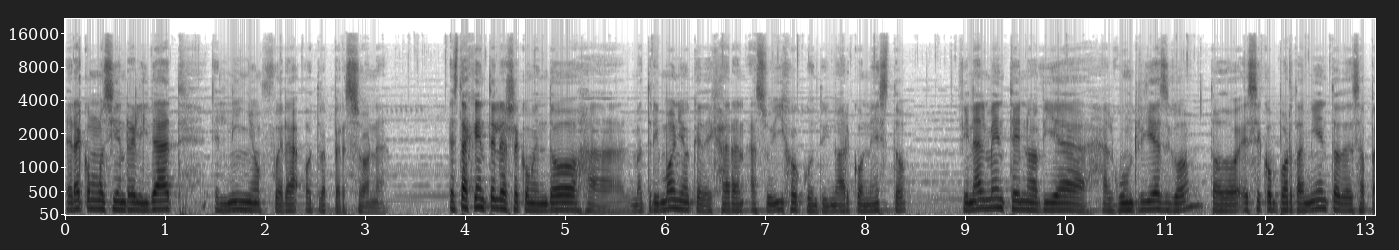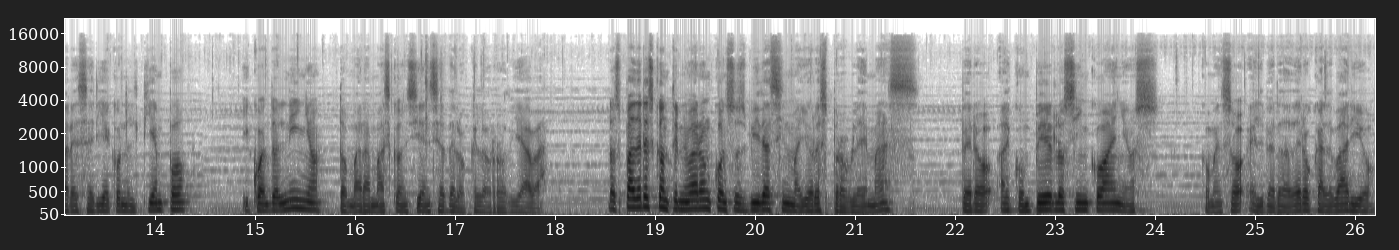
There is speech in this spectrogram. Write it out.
Era como si en realidad el niño fuera otra persona. Esta gente les recomendó al matrimonio que dejaran a su hijo continuar con esto. Finalmente no había algún riesgo, todo ese comportamiento desaparecería con el tiempo y cuando el niño tomara más conciencia de lo que lo rodeaba. Los padres continuaron con sus vidas sin mayores problemas, pero al cumplir los cinco años comenzó el verdadero calvario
